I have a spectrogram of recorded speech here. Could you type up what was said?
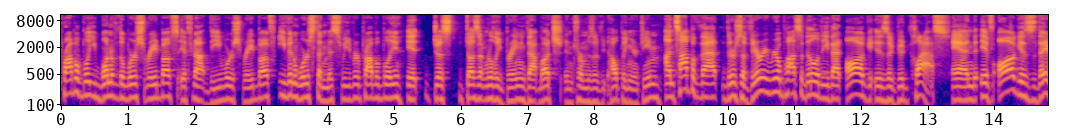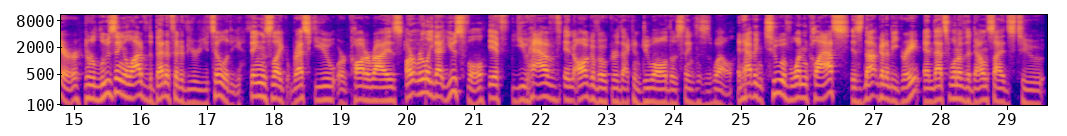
probably one of the worst raid buffs, if not the worst raid buff, even worse than Mistweaver probably. It just doesn't really bring that much in terms of helping your team. On top of that, there's a very real possibility that AUG is a good class. And if AUG is there, you're losing a lot of the benefit of your utility. Things like Rescue or Cauterize aren't really that useful if you have an AUG evoker that can do all those things as well. And having two of one class is not going to be great. And that's one of the downsides to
